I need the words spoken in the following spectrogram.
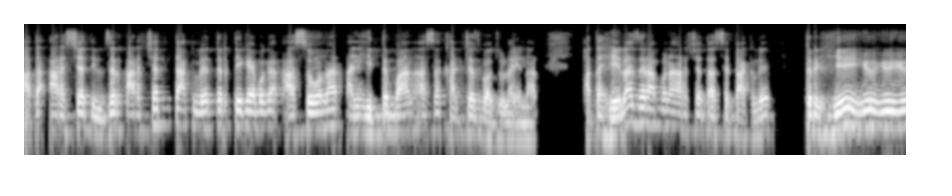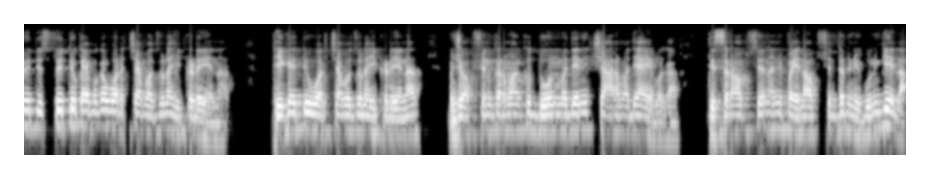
आता आरशातील जर आरशात टाकलं तर ते काय बघा असं होणार आणि इथं बाण असा खालच्याच बाजूला येणार. आता हेला जर आपण आरशात असं टाकलं तर हे ह्यो ह्यो ह्यो दिसतोय तो काय बघा वरच्या बाजूला इकडे येणार. ठीक आहे ते वरच्या बाजूला इकडे येणार. म्हणजे ऑप्शन क्रमांक दोन मध्ये आणि चारमध्ये आहे बघा. तिसरा ऑप्शन आणि पहिला ऑप्शन तर निघून गेला.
